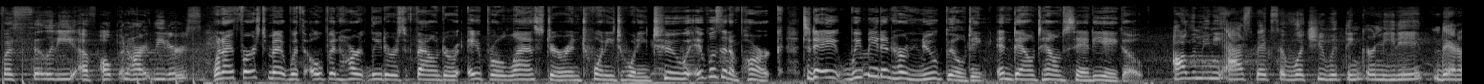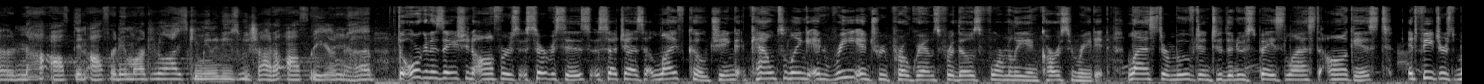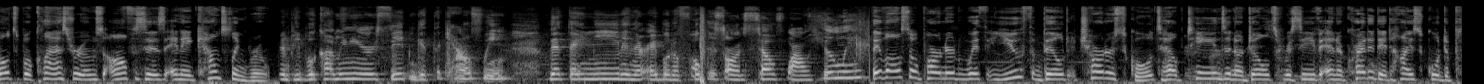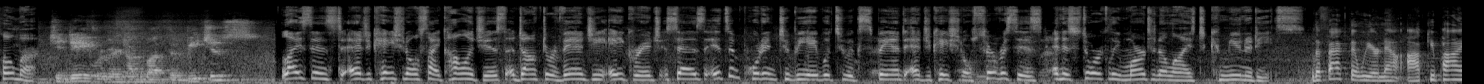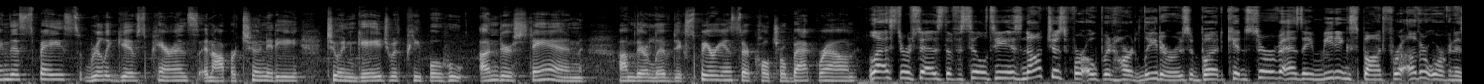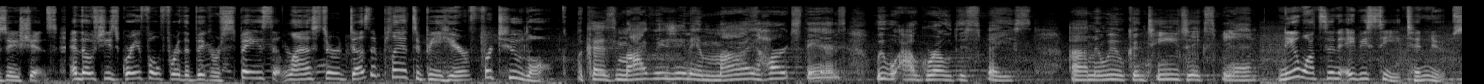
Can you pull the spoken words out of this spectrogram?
facility of Open Heart Leaders. When I first met with Open Heart Leaders founder April Laster in 2022, it was in a park. Today, we meet in her new building in downtown San Diego all the many aspects of what you would think are needed that are not often offered in marginalized communities, we try to offer here in the hub. The organization offers services such as life coaching, counseling, and reentry programs for those formerly incarcerated. Laster moved into the new space last August. It features multiple classrooms, offices, and a counseling room. And people come in here, sit, and get the counseling that they need, and they're able to focus on self while healing. They've also partnered with YouthBuild Charter School to help teens and adults receive an accredited high school diploma. Today we're going to talk about the beaches Licensed educational psychologist Dr. Vanjie Akridge says it's important to be able to expand educational services in historically marginalized communities. The fact that we are now occupying this space really gives parents an opportunity to engage with people who understand um, their lived experience, their cultural background. Laster says the facility is not just for open heart leaders, but can serve as a meeting spot for other organizations. And though she's grateful for the bigger space, Laster doesn't plan to be here for too long. Because my vision and my heart stands, we will outgrow this space um, and we will continue to expand. Nia Watson, ABC 10 News.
